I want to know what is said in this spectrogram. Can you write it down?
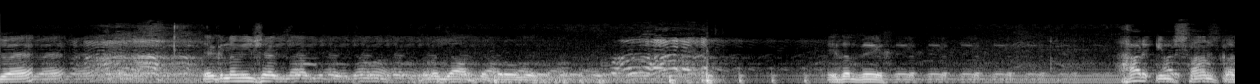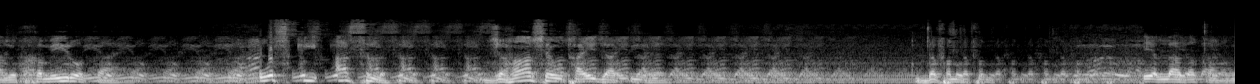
جو ہے، ایک نوی شاید یاد تو کرو گے۔ ادھر دیکھ، ہر انسان کا جو خمیر ہوتا ہے، اس کی اصل جہاں سے اٹھائی جاتی ہے، دفن یہ اللہ کا قانون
